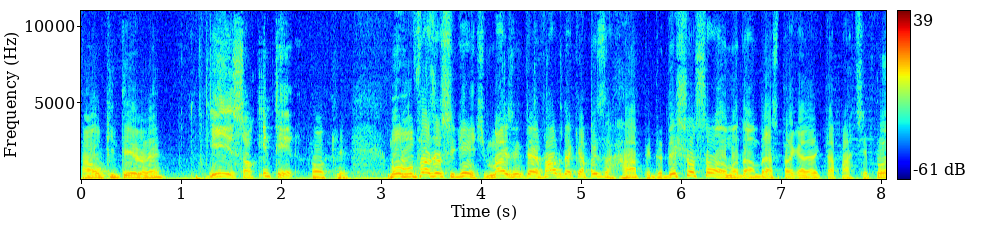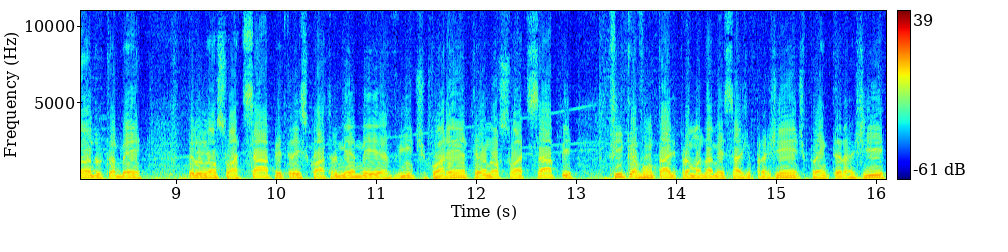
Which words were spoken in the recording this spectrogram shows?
Ao Quinteiro, né? Isso, ao Quinteiro. Ok. Bom, vamos fazer o seguinte, mais um intervalo daqui a coisa rápida. Deixa eu só mandar um abraço para a galera que está participando também pelo nosso WhatsApp, 3466-2040, é o nosso WhatsApp. Fique à vontade para mandar mensagem para gente, para interagir.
